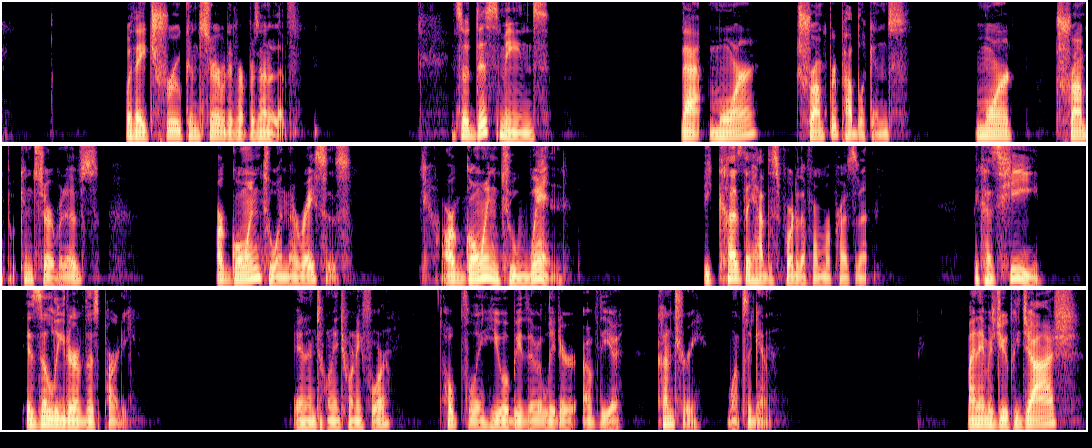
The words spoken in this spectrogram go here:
with a true conservative representative. And so this means that more Trump Republicans, more Trump conservatives are going to win their races, are going to win because they have the support of the former president. Because he is the leader of this party. And in 2024, hopefully, he will be the leader of the country once again. My name is GOP Josh.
